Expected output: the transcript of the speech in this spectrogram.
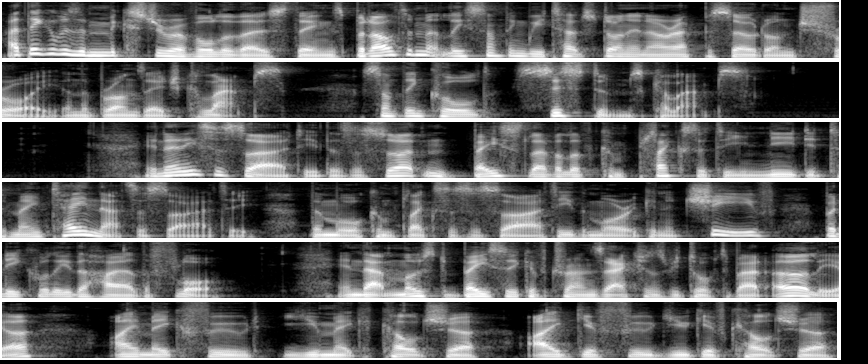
I think it was a mixture of all of those things, but ultimately something we touched on in our episode on Troy and the Bronze Age collapse something called systems collapse. In any society, there's a certain base level of complexity needed to maintain that society. The more complex a society, the more it can achieve, but equally the higher the floor. In that most basic of transactions we talked about earlier, I make food, you make culture, I give food, you give culture,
